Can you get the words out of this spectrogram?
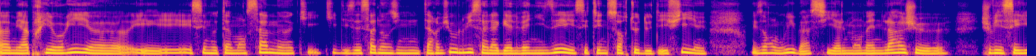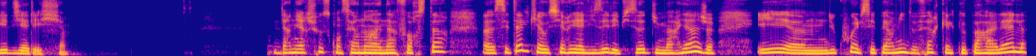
Euh, mais a priori, euh, et, c'est notamment Sam qui, disait ça dans une interview, lui, ça l'a galvanisé et c'était une sorte de défi en disant oui, bah, si elle m'emmène là, je vais essayer d'y aller. Dernière chose concernant Anna Forster, euh, c'est elle qui a aussi réalisé l'épisode du mariage et du coup elle s'est permis de faire quelques parallèles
